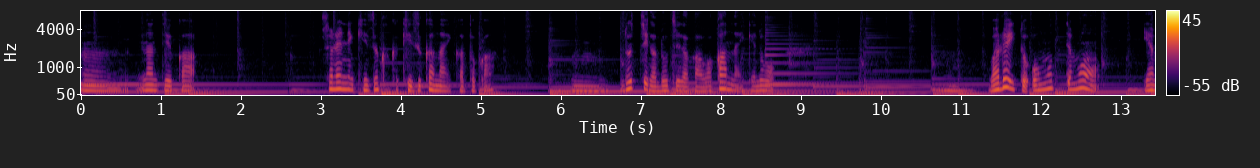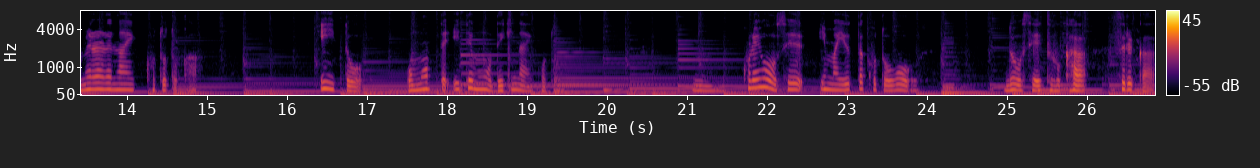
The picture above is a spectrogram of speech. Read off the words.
うんなんていうかそれに気づくか気づかないかとかうんどっちがどっちだかわかんないけどうん悪いと思ってもやめられないこととかいいと思っていてもできないこと、うん、これをせ今言ったことをどう正当化するか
